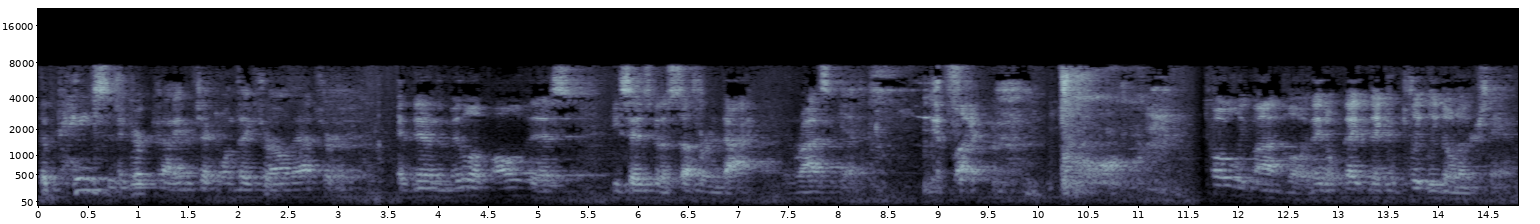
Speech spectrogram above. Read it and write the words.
The pace is. Kirk, can I interject one thing for all that? Sure. And then in the middle of all of this, he says he's going to suffer and die and rise again. It's like totally mind blowing. They don't. They, they completely don't understand.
